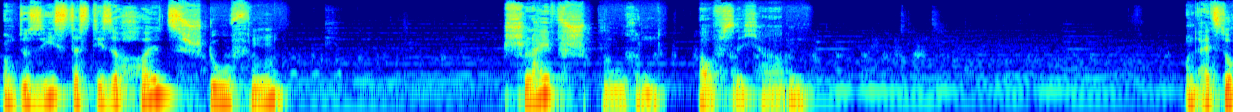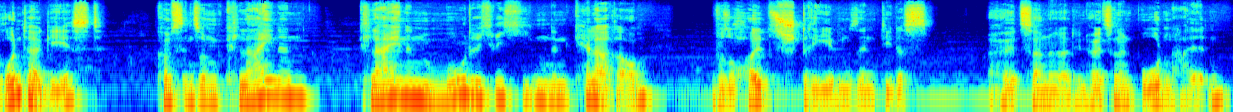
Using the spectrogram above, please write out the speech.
Und du siehst, dass diese Holzstufen Schleifspuren auf sich haben. Und als du runtergehst, kommst in so einen kleinen, kleinen, modrig riechenden Kellerraum, wo so Holzstreben sind, die das hölzerne, den hölzernen Boden halten.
